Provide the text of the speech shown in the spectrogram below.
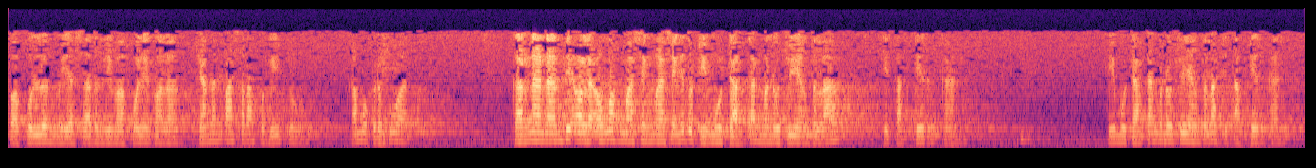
fa kullun lima khuliqa Jangan pasrah begitu. Kamu berbuat. Karena nanti oleh Allah masing-masing itu dimudahkan menuju yang telah ditakdirkan. Dimudahkan menuju yang telah ditakdirkan.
